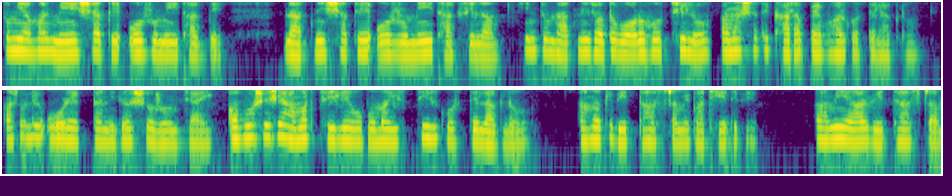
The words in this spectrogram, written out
তুমি আমার মেয়ের সাথে ওর রুমেই থাকবে। নাতনির সাথে ওর রুমেই থাকছিলাম, কিন্তু নাতনি যত বড় হচ্ছিল, আমার সাথে খারাপ ব্যবহার করতে লাগল। আসলে ওর একটা নিজস্ব রুম চাই। অবশেষে আমার ছেলে ও বোমা স্থির করতে লাগল। আমাকে বৃদ্ধাশ্রমে পাঠিয়ে দেবে। আমি আর বৃদ্ধাশ্রম,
